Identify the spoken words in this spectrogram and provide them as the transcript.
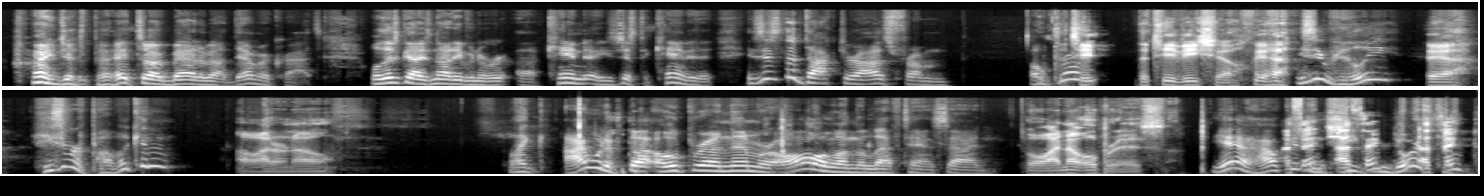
I just I talk bad about Democrats. Well, this guy's not even a, a candidate; he's just a candidate. Is this the Dr. Oz from The, Oprah? t- the TV show. Yeah. Is he really? Yeah. He's a Republican. Oh, I don't know. Like I would have thought Oprah and them were all on the left hand side. Well, I know Oprah is. Yeah, how I think. she I think. endorse I him? think.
